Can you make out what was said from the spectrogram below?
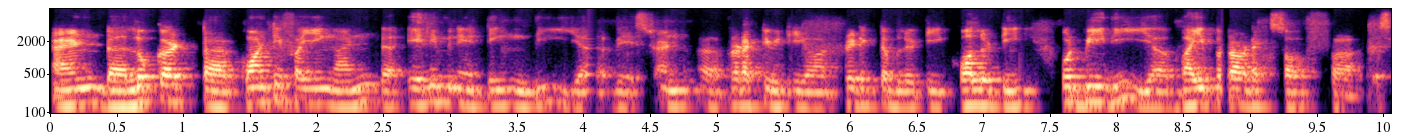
and uh, look at uh, quantifying and uh, eliminating the waste and productivity or predictability, quality would be the byproducts of this.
